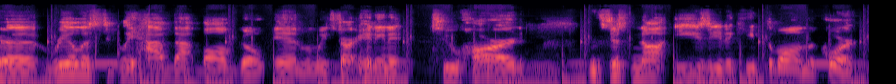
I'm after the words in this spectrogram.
to realistically have that ball go in. When we start hitting it too hard, it's just not easy to keep the ball in the court.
